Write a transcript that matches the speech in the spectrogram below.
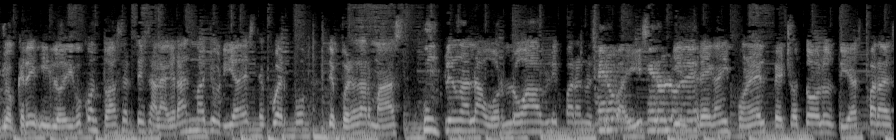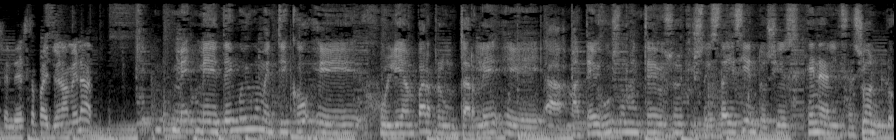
yo creo, y lo digo con toda certeza, la gran mayoría de este cuerpo de Fuerzas Armadas cumplen una labor loable para nuestro Pero- país pero y de- entregan y ponen el pecho todos los días para defender este país de una amenaza. Me, me detengo un momentico, eh, Julián, para preguntarle eh, a Mateo justamente eso que usted está diciendo, si es generalización. Lo,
